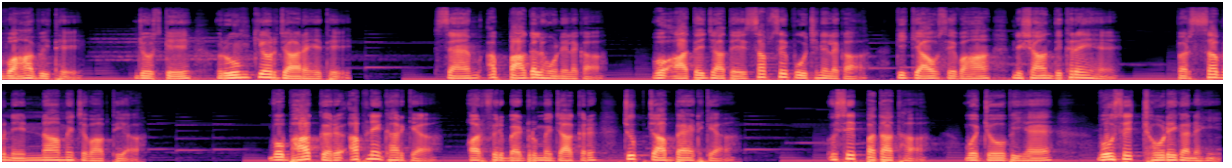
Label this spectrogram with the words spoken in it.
वहाँ भी थे, जो उसके रूम की ओर जा रहे थे। सैम अब पागल होने लगा। वो आते जाते सबसे पूछने लगा कि क्या उसे वहाँ निशान दिख रहे हैं, पर सबने ना में जवाब दिया। वो भागकर अपने घर गया और फिर बेडरूम में जाकर चुपचाप बैठ गया। उसे पता था वो जो भी है, वो उसे छोड़ेगा नहीं।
